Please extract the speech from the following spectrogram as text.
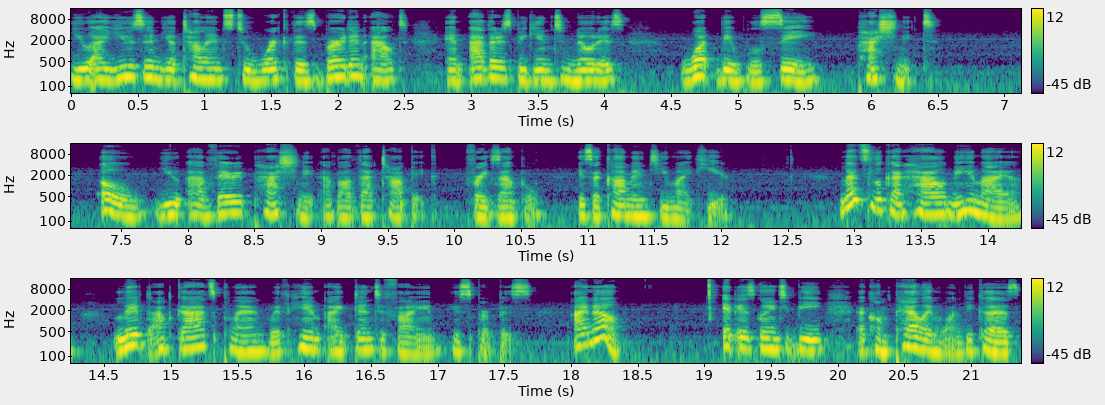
you are using your talents to work this burden out, and others begin to notice what they will say passionate. Oh, you are very passionate about that topic, for example, is a comment you might hear. Let's look at how Nehemiah lived out God's plan with him identifying his purpose. I know it is going to be a compelling one because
